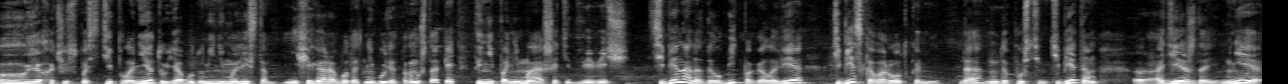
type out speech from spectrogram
я хочу спасти планету, я буду минималистом. Нифига работать не будет, потому что опять ты не понимаешь эти две вещи. Тебе надо долбить по голове, тебе сковородками, да, ну, допустим, тебе там э, одеждой, мне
